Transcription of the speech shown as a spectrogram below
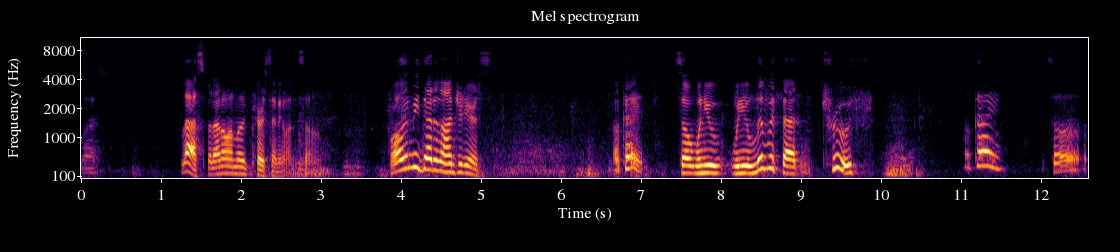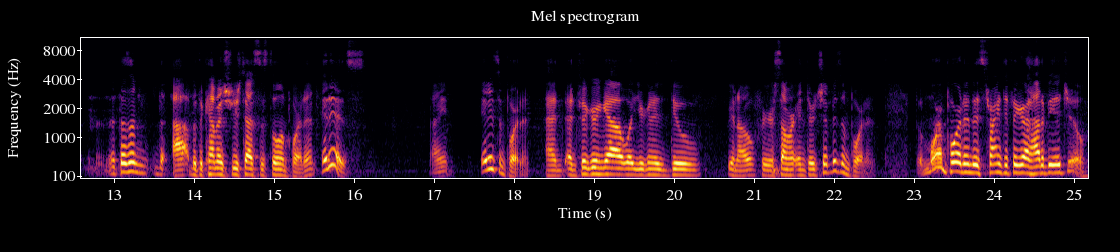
Less. Less, but I don't want to curse anyone, so. We're all going to be dead in a hundred years. Okay. So when you, when you live with that truth, okay. So it doesn't, uh, but the chemistry test is still important. It is. Right? It is important, and and figuring out what you're going to do, you know, for your summer internship is important. But more important is trying to figure out how to be a Jew,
